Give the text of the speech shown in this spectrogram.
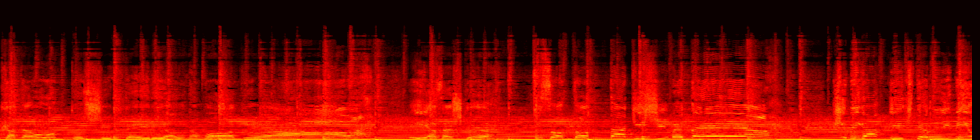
片を落としているような僕は。優しくそっと抱きしめて。君が生きてる意味を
